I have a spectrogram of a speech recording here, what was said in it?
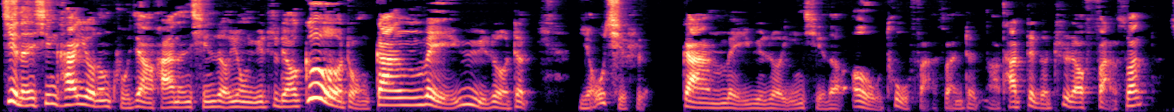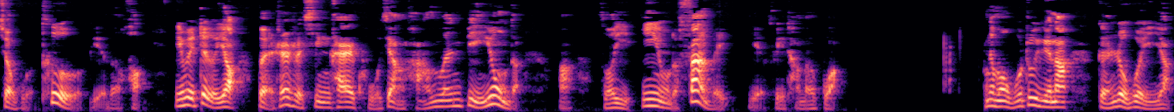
既能辛开又能苦降，还能清热，用于治疗各种肝胃郁热症，尤其是肝胃郁热引起的呕吐反酸症啊，它这个治疗反酸。效果特别的好，因为这个药本身是辛开苦降、寒温并用的啊，所以应用的范围也非常的广。那么吴茱萸呢，跟肉桂一样，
